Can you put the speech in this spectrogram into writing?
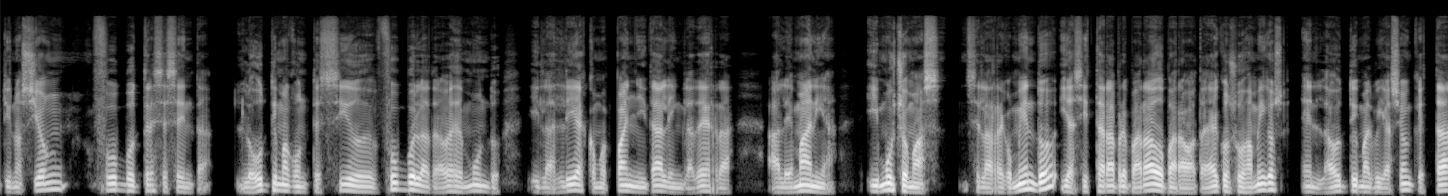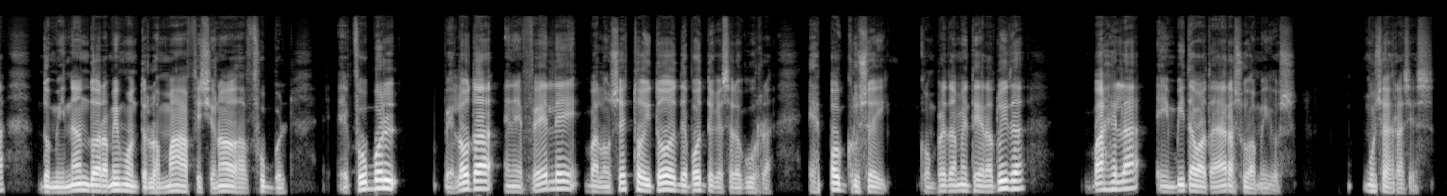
continuación, Fútbol 360, lo último acontecido del fútbol a través del mundo y las ligas como España, Italia, Inglaterra, Alemania y mucho más. Se las recomiendo y así estará preparado para batallar con sus amigos en la última aplicación que está dominando ahora mismo entre los más aficionados al fútbol. El fútbol, pelota, NFL, baloncesto y todo el deporte que se le ocurra. Sport Crusade, completamente gratuita. Bájela e invita a batallar a sus amigos. Muchas gracias.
